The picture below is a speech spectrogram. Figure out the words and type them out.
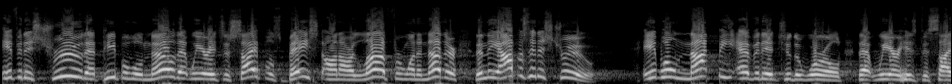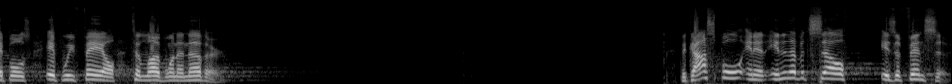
If it is true that people will know that we are his disciples based on our love for one another, then the opposite is true. It will not be evident to the world that we are his disciples if we fail to love one another. The gospel, in and of itself, is offensive.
